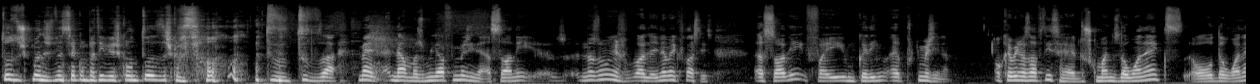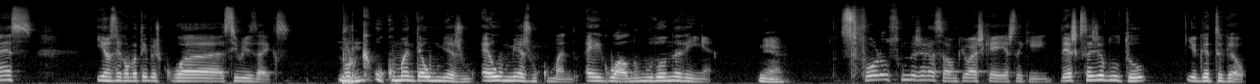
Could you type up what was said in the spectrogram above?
todos os comandos devem ser compatíveis com todas as consoles. tudo, tudo dá. Man, não, mas melhor imagina, a Sony, nós não olha, ainda bem que falaste isso. A Sony foi um bocadinho, é, porque imagina, o que a Microsoft disse era os comandos da One X ou da One S iam ser compatíveis com a Series X. Porque o comando é o mesmo, é o mesmo comando, é igual, não mudou nadinha. Yeah. Se for a segunda geração, que eu acho que é este aqui, desde que seja Bluetooth, you're good to go.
